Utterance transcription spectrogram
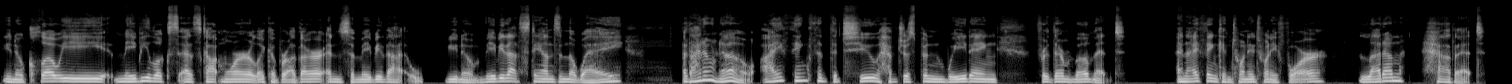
you know, Khloe maybe looks at Scott more like a brother. And so maybe that, you know, maybe that stands in the way. But I don't know. I think that the two have just been waiting for their moment and I think in 2024, let them have it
